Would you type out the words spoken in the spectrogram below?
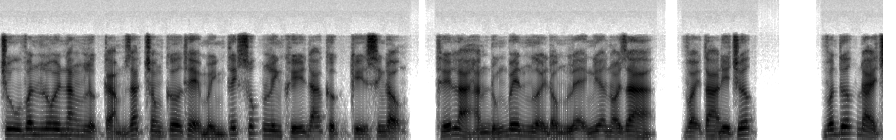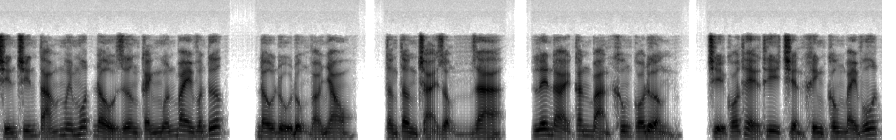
Chu vân lôi năng lực cảm giác trong cơ thể mình tích xúc linh khí đã cực kỳ sinh động, thế là hắn đúng bên người đồng lệ nghĩa nói ra, vậy ta đi trước. Vân tước đài chín chín tám mươi mốt đầu dương cánh muốn bay vân tước, đầu đủ đụng vào nhau, tầng tầng trải rộng ra, lên đài căn bản không có đường, chỉ có thể thi triển khinh công bay vút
